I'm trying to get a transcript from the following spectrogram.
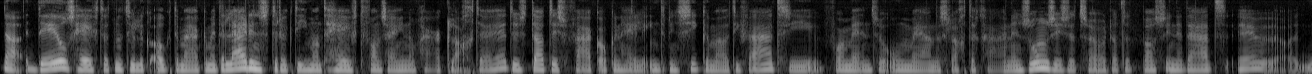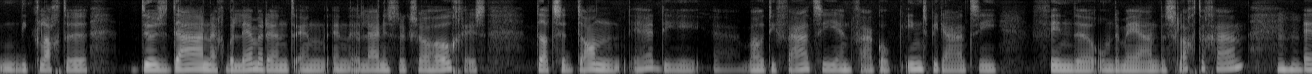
Nou, deels heeft het natuurlijk ook te maken met de lijdensdruk die iemand heeft van zijn of haar klachten. Hè? Dus dat is vaak ook een hele intrinsieke motivatie voor mensen om mee aan de slag te gaan. En soms is het zo dat het pas inderdaad hè, die klachten dusdanig belemmerend en, en de lijdensdruk zo hoog is, dat ze dan hè, die eh, motivatie en vaak ook inspiratie vinden om ermee aan de slag te gaan. Eh,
